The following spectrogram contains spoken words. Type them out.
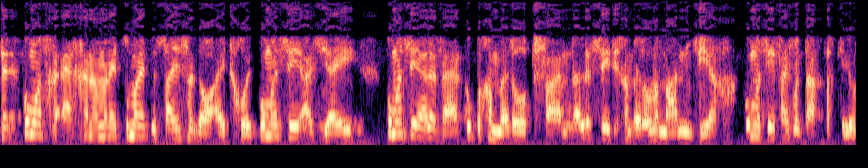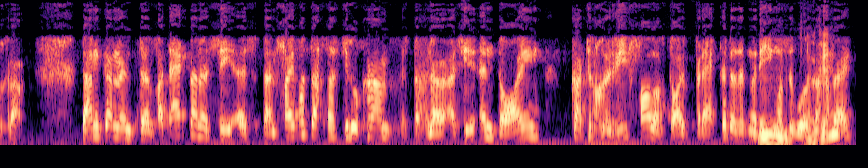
dit kom ons ek gaan nou maar net sommer net 'n syfer daar uitgooi. Kom ons sê as jy, kom ons sê hulle werk op 'n gemiddeld van, hulle sê die gemiddelde man weeg, kom ons sê 85 kg. Dan kan dit wat ek dan nou sê is dan 85 kg is dan nou as jy in daai kategorie val of daai bracket as ek nou die hmm, Engelse woord kan gebruik.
